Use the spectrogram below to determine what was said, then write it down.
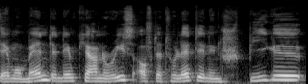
der Moment, in dem Keanu Reeves auf der Toilette in den Spiegel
